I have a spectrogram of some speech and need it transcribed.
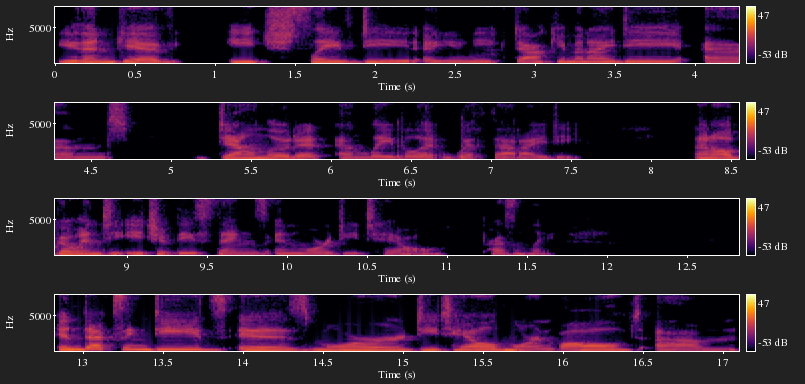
You then give each slave deed a unique document ID and download it and label it with that ID. And I'll go into each of these things in more detail presently. Indexing deeds is more detailed, more involved. Um,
